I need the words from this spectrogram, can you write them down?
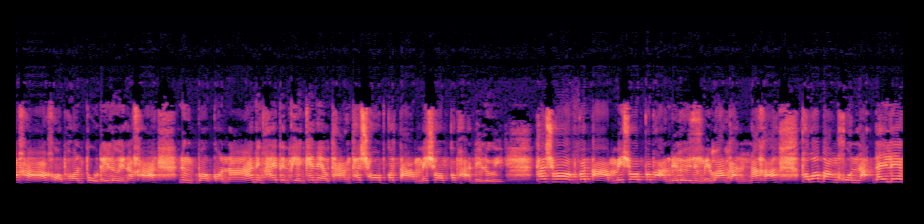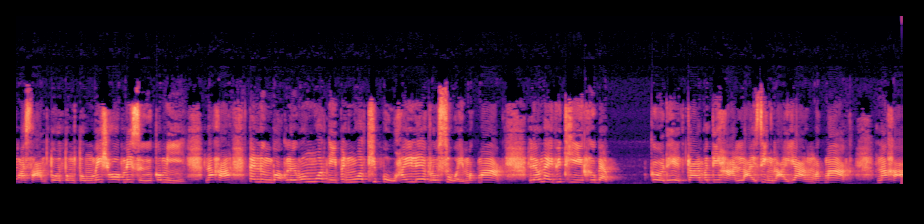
นะคะ ขอพรปู่ได้เลยนะคะหนึ่งบอกก่อนนะหนึ่งให้เป็นเพียงแค่แนวทาง ถ้าชอบก็ตามไม่ชอบก็ผ่านได้เลย ถ้าชอบก็ตามไม่ชอบก็ผ่านได้เลยหนึ่งไม่ว่ากันนะคะ เพราะว่าบางคนน่ะ ได้เลขมาสามตัวตรงๆ ไม่ชอบไม่ซื้อก็มีนะคะ แต่หนึ่งบอกเลยว่างวดนี้เป็นงวดที่ปู่ให้เลขเราสวยมากๆ แล้วในพิธีคือแบบเกิดเหตุการณ์ปฏิหารหลายสิ่งหลายอย่างมาก ๆนะคะ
